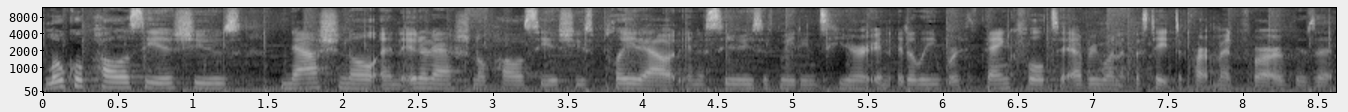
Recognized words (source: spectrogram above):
local policy issues, national and international policy issues played out in a series of meetings here in Italy. We're thankful to everyone at the State Department for our visit.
